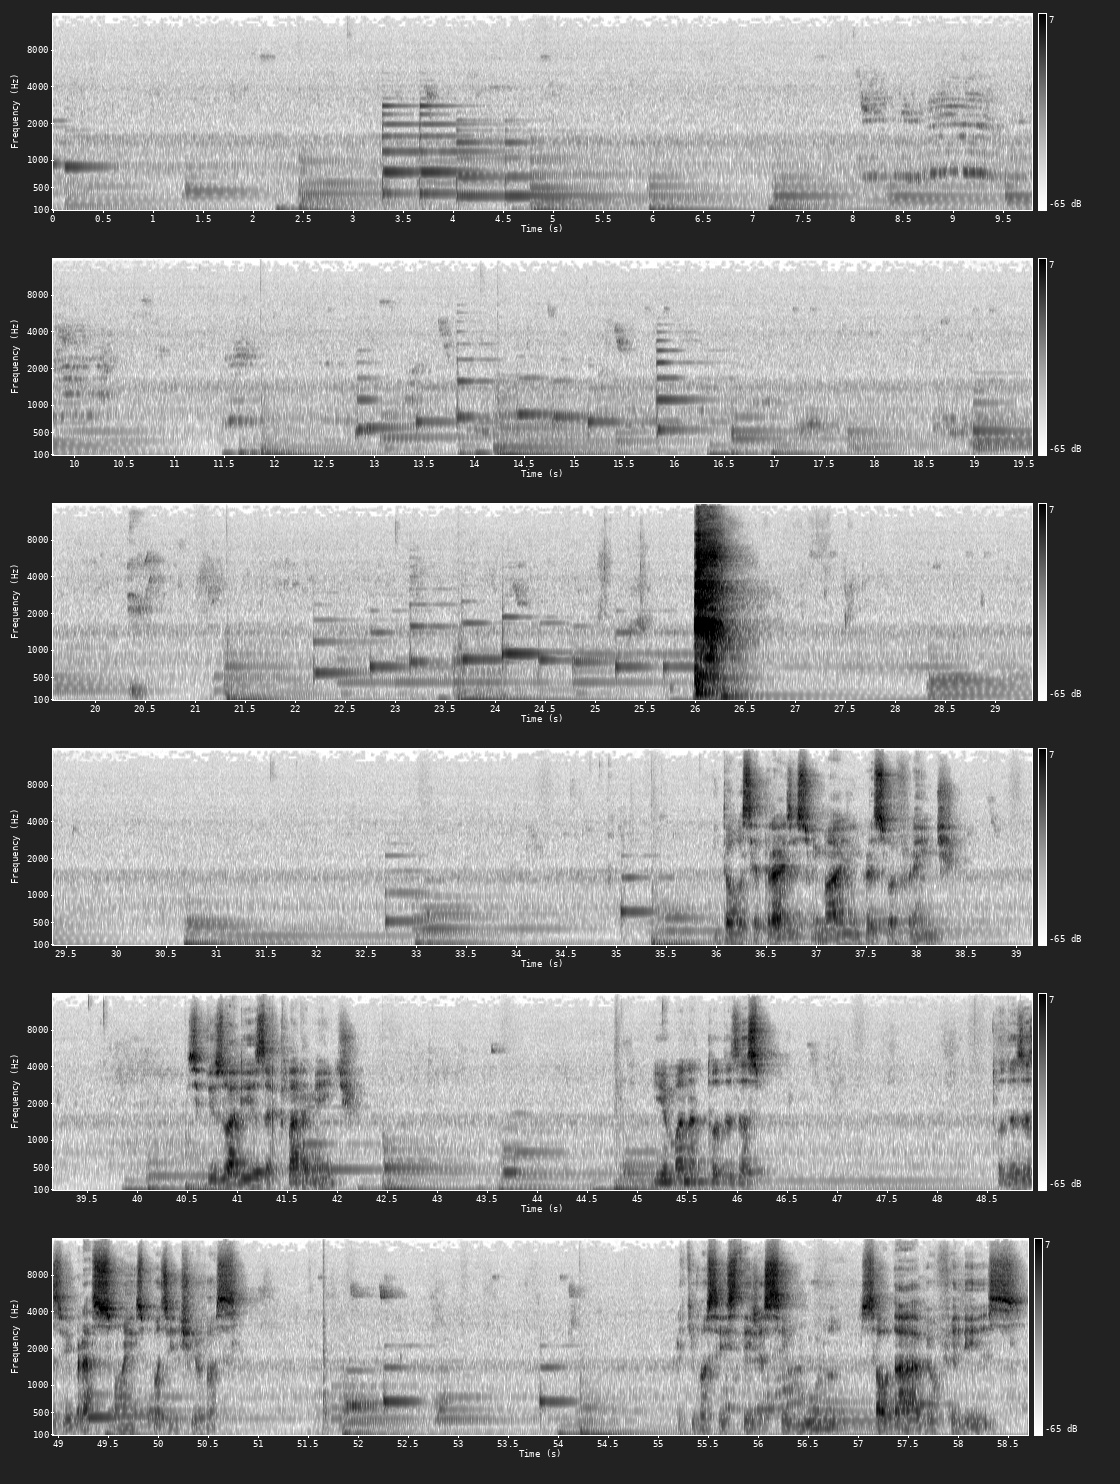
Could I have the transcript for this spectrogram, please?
Você traz a sua imagem para sua frente, se visualiza claramente e emana todas as todas as vibrações positivas para que você esteja seguro, saudável, feliz,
